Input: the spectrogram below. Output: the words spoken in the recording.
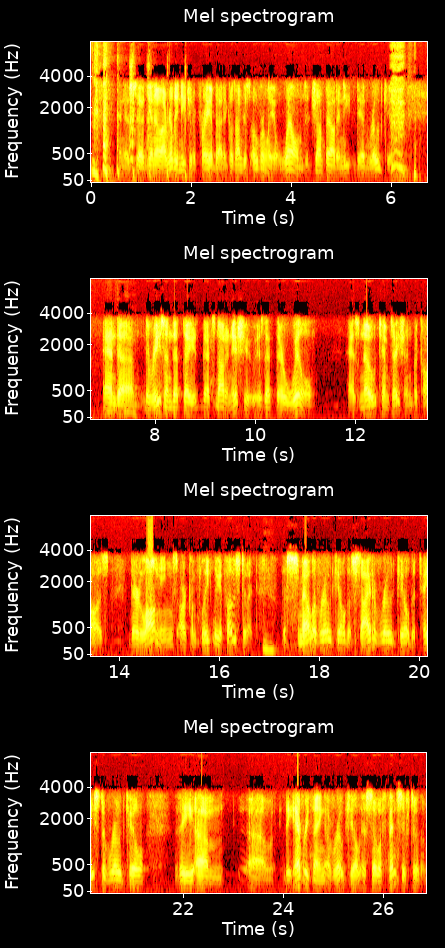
and has said, you know, I really need you to pray about it because I'm just overly overwhelmed to jump out and eat dead roadkill. and uh, the reason that they that's not an issue is that their will has no temptation because their longings are completely opposed to it. Mm. The smell of roadkill, the sight of roadkill, the taste of roadkill, the um, uh, the everything of roadkill is so offensive to them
